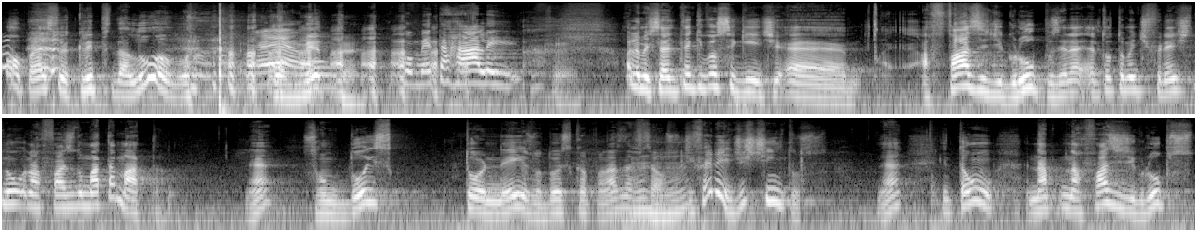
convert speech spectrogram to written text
Pô, parece o eclipse da Lua. É, cometa. O cometa Halley. Olha, Michele, tem que ver o seguinte, é, a fase de grupos é, é, totalmente diferente no, na fase do mata-mata. Né? São dois torneios ou dois campeonatos né, uhum. diferentes, distintos. Né? Então, na, na, fase de grupos,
